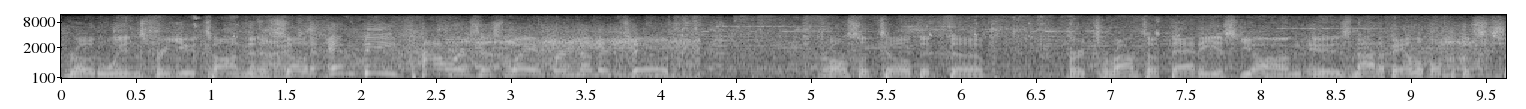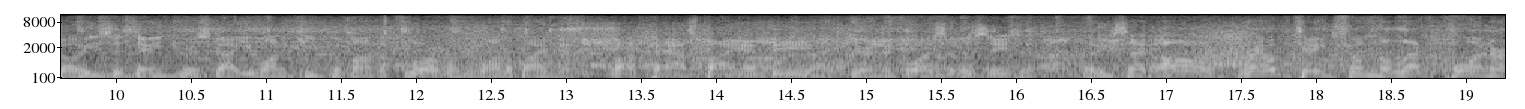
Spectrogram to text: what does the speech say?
road wins for Utah and Minnesota. Embiid powers his way for another two. We're also told that uh, for Toronto, Thaddeus Young is not available for this. So he's a dangerous guy. You want to keep him on the floor when you want to buy minutes. What a pass by Embiid. Right, during the course of the season. But he said, oh, great. Rotates from the left corner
